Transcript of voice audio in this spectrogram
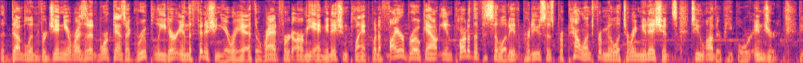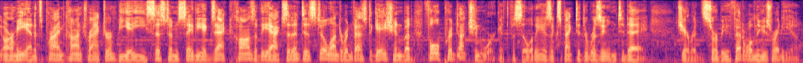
The Dublin, Virginia resident worked as a group leader in the finishing area at the Radford Army ammunition plant when a fire broke out in part of the facility that produces propellant for military munitions. Two other people were injured. The Army and its prime contractor, BAE Systems, say the exact cause of the accident is still under investigation, but full production work at the facility is expected expected to resume today. Jared Serbu, Federal News Radio.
